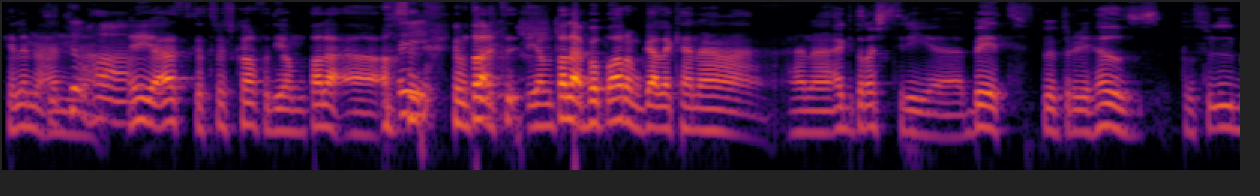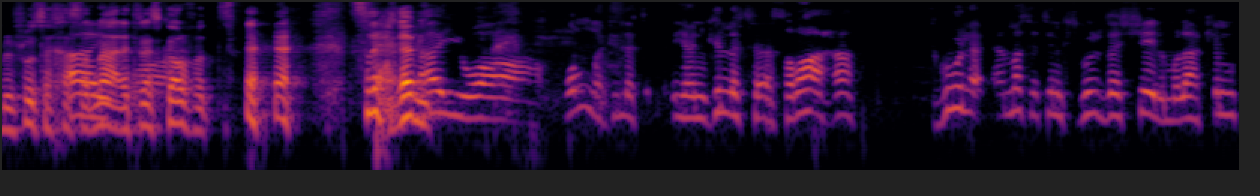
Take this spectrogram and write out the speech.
تكلمنا عن تذكرها؟ اي أذكر تيرنس كروفورد يوم طلع إيه. يوم طلعت يوم طلع بوب أرم قال لك أنا أنا أقدر أشتري بيت في بيفرلي هيلز بالفلوس اللي خسرناها على أيوة. تيرنس كروفورد. تصريح غبي. أيوه. والله قلت يعني قلت صراحة تقول مسألة إنك تقول ذا الشيء لملاكمك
